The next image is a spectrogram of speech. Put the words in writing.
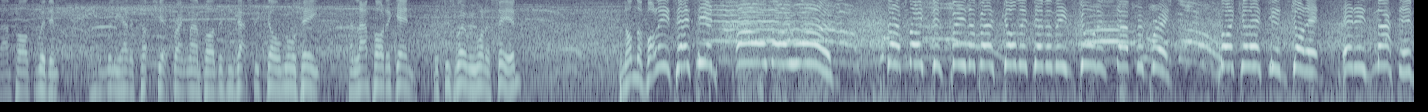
Lampard's with him. Hasn't really had a touch yet, Frank Lampard. This is actually Cole North And Lampard again. This is where we want to see him. And on the volley, it's Essien. Oh my word! That might just be the best goal that's ever been scored at Stamford Bridge. Michael Essien's got it. It is massive.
